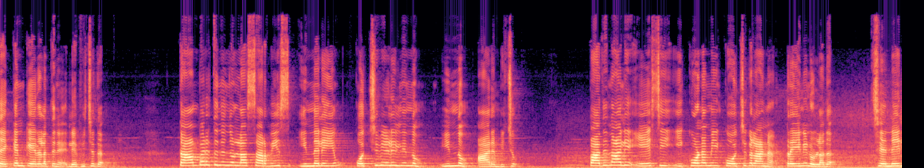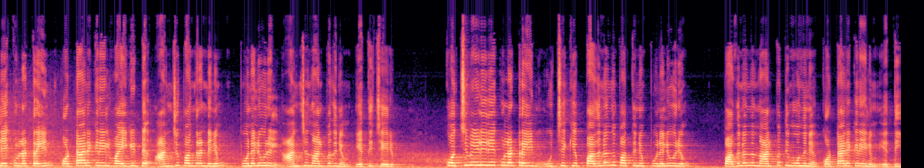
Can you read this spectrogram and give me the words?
തെക്കൻ കേരളത്തിന് ലഭിച്ചത്. താമ്പരത്ത് നിന്നുള്ള സർവീസ് ഇന്നലെയും കൊച്ചുവേളിയിൽ നിന്നും ഇന്നും ആരംഭിച്ചു. പതിനാല് എ സി ഇക്കോണമി കോച്ചുകളാണ് ട്രെയിനിലുള്ളത്. ചെന്നൈയിലേക്കുള്ള ട്രെയിൻ കൊട്ടാരക്കരയിൽ വൈകിട്ട് അഞ്ച് പന്ത്രണ്ടിനും പുനലൂരിൽ അഞ്ച് നാൽപ്പതിനും എത്തിച്ചേരും. കൊച്ചുവേളിയിലേക്കുള്ള ട്രെയിൻ ഉച്ചയ്ക്ക് പതിനൊന്ന് പത്തിന് പുനലൂരും പതിനൊന്ന് നാൽപ്പത്തി മൂന്നിന് കൊട്ടാരക്കരയിലും എത്തി.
